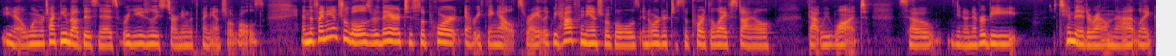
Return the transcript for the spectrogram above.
you know when we're talking about business we're usually starting with financial goals. And the financial goals are there to support everything else right? Like we have financial goals in order to support the lifestyle that we want. So you know never be timid around that. Like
